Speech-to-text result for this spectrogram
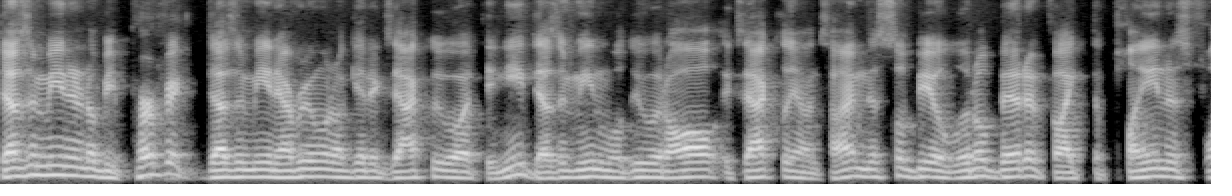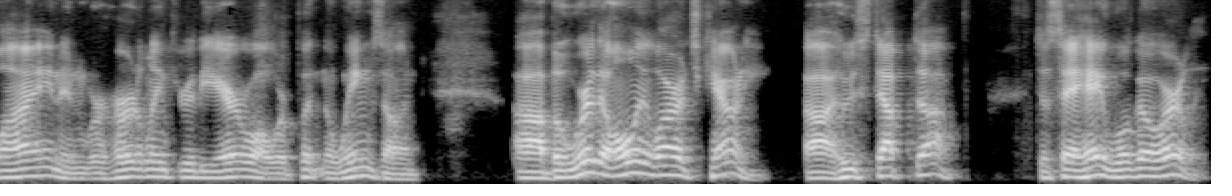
Doesn't mean it'll be perfect. Doesn't mean everyone will get exactly what they need. Doesn't mean we'll do it all exactly on time. This will be a little bit of like the plane is flying and we're hurtling through the air while we're putting the wings on. Uh, but we're the only large county uh, who stepped up to say, hey, we'll go early.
